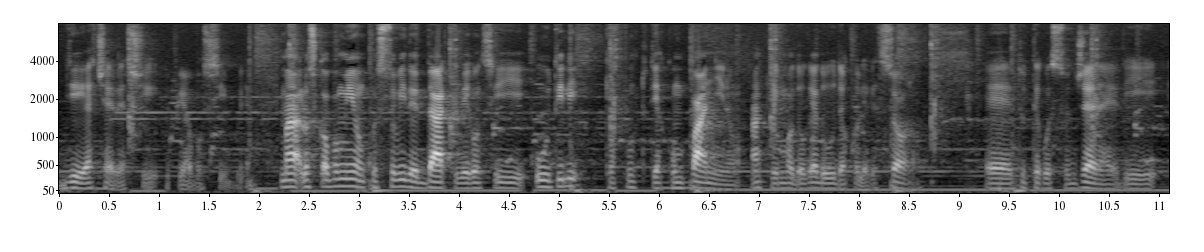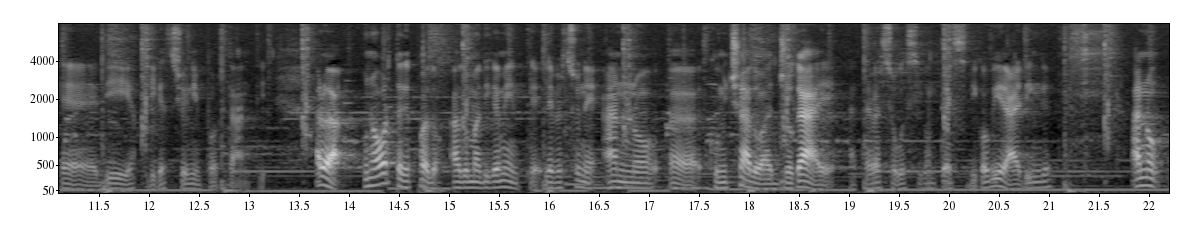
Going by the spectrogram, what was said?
di accederci il prima possibile. Ma lo scopo mio in questo video è darti dei consigli utili che appunto ti accompagnino anche in modo gratuito a quelle che sono eh, tutto questo genere di, eh, di, applicazioni importanti. Allora, una volta che poi automaticamente le persone hanno eh, cominciato a giocare attraverso questi contesti di copywriting, hanno,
